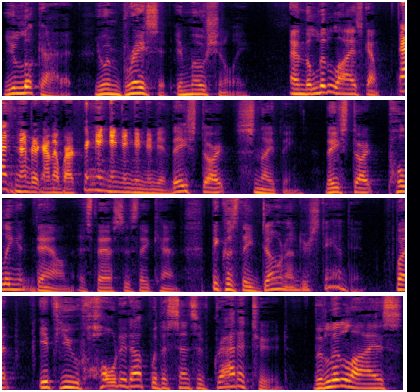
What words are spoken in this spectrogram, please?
You look at it. You embrace it emotionally. And the little I's go, that's never going to work. They start sniping. They start pulling it down as fast as they can because they don't understand it. But if you hold it up with a sense of gratitude, the little I's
